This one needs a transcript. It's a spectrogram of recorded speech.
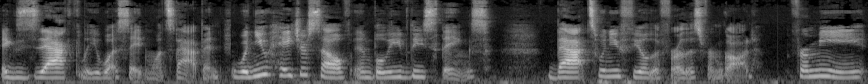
Exactly what Satan wants to happen. When you hate yourself and believe these things, that's when you feel the furthest from God. For me,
